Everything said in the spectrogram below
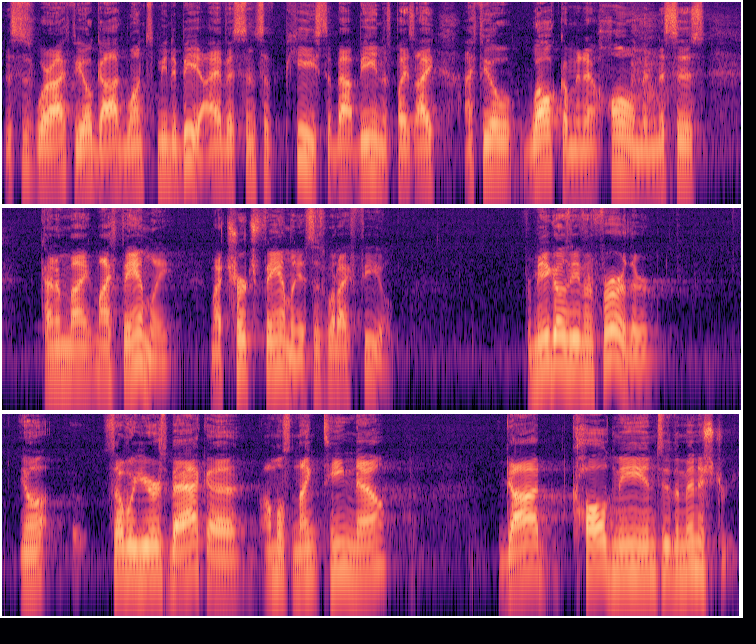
This is where I feel God wants me to be. I have a sense of peace about being in this place. I, I feel welcome and at home, and this is kind of my, my family, my church family. This is what I feel. For me, it goes even further. You know, several years back, uh, almost 19 now, God called me into the ministry.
